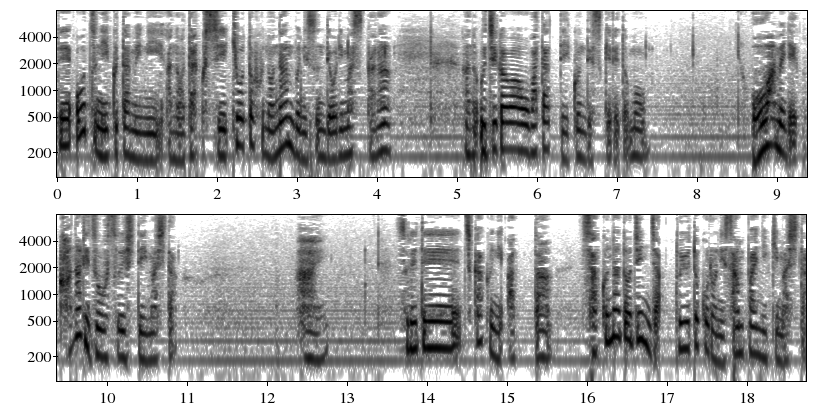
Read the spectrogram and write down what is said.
で大津に行くためにあの私京都府の南部に住んでおりますからあの宇治川を渡っていくんですけれども大雨でかなり増水していました。はい。それで近くにあった桜戸神社というところに参拝に行きました、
